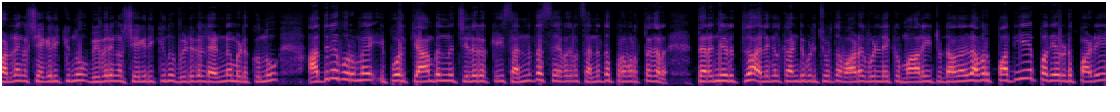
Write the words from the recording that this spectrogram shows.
പഠനങ്ങൾ ശേഖരിക്കുന്നു വിവരങ്ങൾ ശേഖരിക്കുന്നു വീടുകളുടെ എണ്ണം എടുക്കുന്നു. അതിനു പുറമെ ഇപ്പോൾ ക്യാമ്പിൽ നിന്ന് ചിലരൊക്കെ ഈ സന്നദ്ധ സേവകർ സന്നദ്ധ പ്രവർത്തകർ തെരഞ്ഞെടുത്ത അല്ലെങ്കിൽ കണ്ടുപിടിച്ചെടുത്ത വാടക മാറിയിട്ടുണ്ട്. അതായത് അവർ പതിയെ പതിയെ അവരുടെ പഴയ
